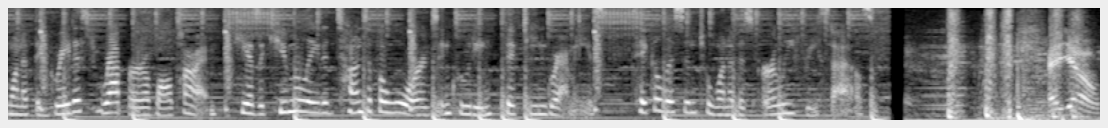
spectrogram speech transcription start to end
one of the greatest rapper of all time. He has accumulated tons of awards, including 15 Grammys. Take a listen to one of his early freestyles. Hey yo,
